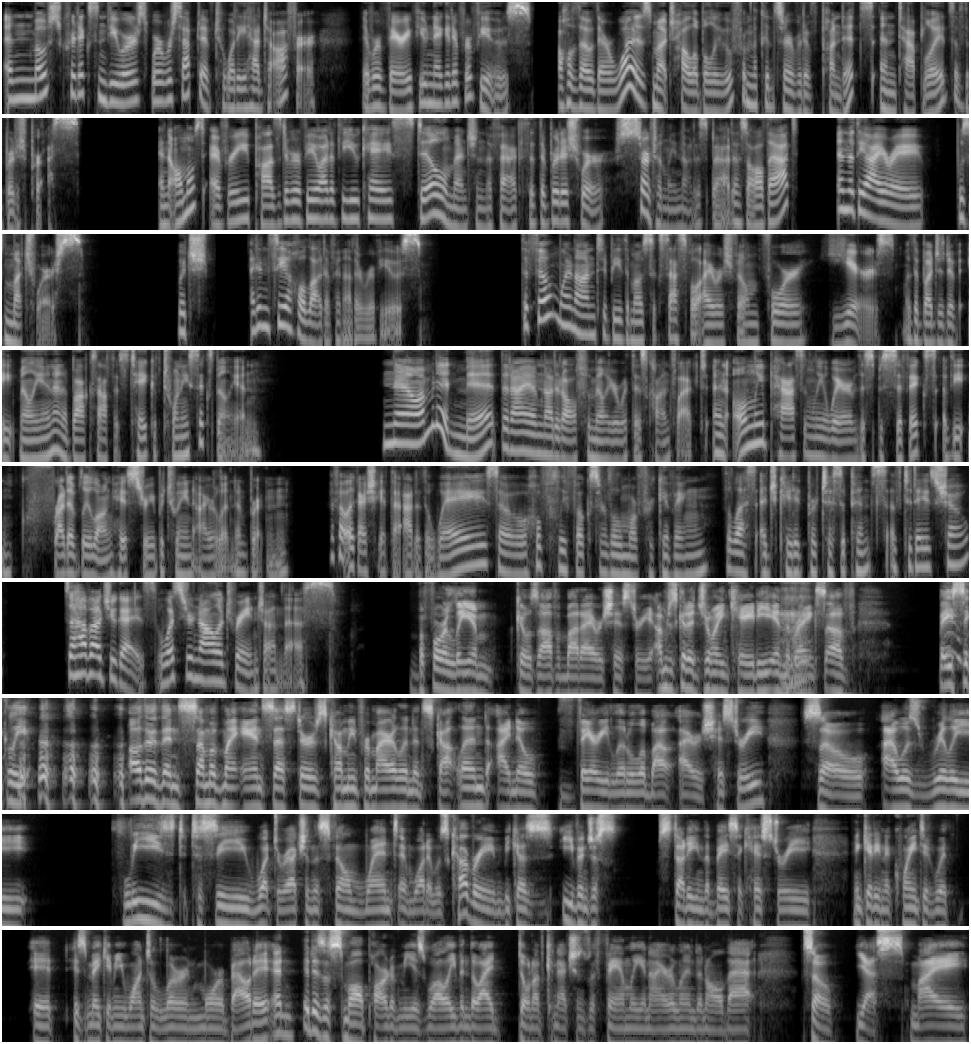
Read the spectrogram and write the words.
And most critics and viewers were receptive to what he had to offer. There were very few negative reviews, although there was much hullabaloo from the conservative pundits and tabloids of the British press. And almost every positive review out of the UK still mentioned the fact that the British were certainly not as bad as all that, and that the IRA was much worse. Which I didn't see a whole lot of in other reviews. The film went on to be the most successful Irish film for years, with a budget of 8 million and a box office take of 26 million. Now, I'm going to admit that I am not at all familiar with this conflict and only passingly aware of the specifics of the incredibly long history between Ireland and Britain. I felt like I should get that out of the way, so hopefully, folks are a little more forgiving, the less educated participants of today's show. So, how about you guys? What's your knowledge range on this? before Liam goes off about Irish history, I'm just going to join Katie in the ranks of basically, other than some of my ancestors coming from Ireland and Scotland, I know very little about Irish history. So I was really pleased to see what direction this film went and what it was covering because even just studying the basic history and getting acquainted with it is making me want to learn more about it. And it is a small part of me as well, even though I don't have connections with family in Ireland and all that. So, yes, my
